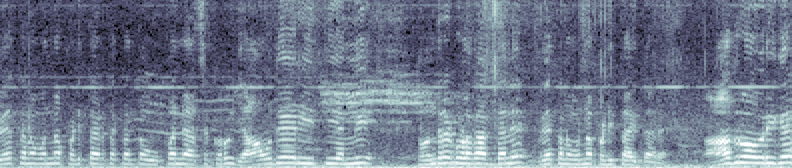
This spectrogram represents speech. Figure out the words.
ವೇತನವನ್ನು ಪಡಿತಾ ಇರ್ತಕ್ಕಂಥ ಉಪನ್ಯಾಸಕರು ಯಾವುದೇ ರೀತಿಯಲ್ಲಿ ತೊಂದರೆಗೊಳಗಾಗದಲೇ ವೇತನವನ್ನು ಪಡಿತಾ ಇದ್ದಾರೆ. ಆದರೂ ಅವರಿಗೆ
